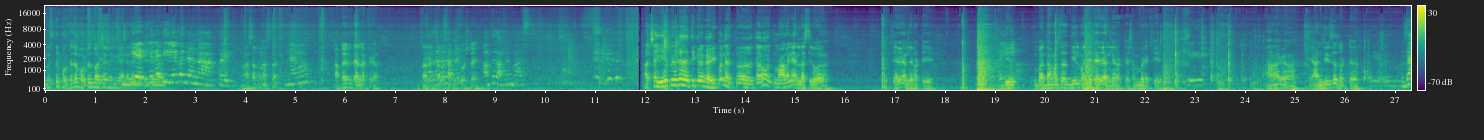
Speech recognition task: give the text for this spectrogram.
नुसते फोटोचा फोटोच बघले दिले पण त्यांना काही. असं पण असतं? आपल्याला बी द्यायला लागतं का? चालेल चला चांगली गोष्ट आहे. अच्छा हे पेड तिकडे घरी पण तेव्हा मामाने आणलं असतील त्यावेळी आणले वाटते दिल बदामाचं दिल म्हणजे त्यावेळी आणले वाटतं शंभर टक्के. हा का हे अंजीरच वाटतं जा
